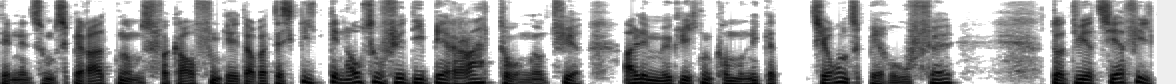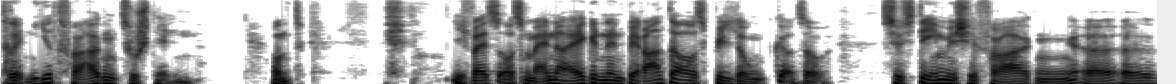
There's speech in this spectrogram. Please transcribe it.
denen es ums Beraten, ums Verkaufen geht. Aber das gilt genauso für die Beratung und für alle möglichen Kommunikationsberufe. Dort wird sehr viel trainiert, Fragen zu stellen. Und ich weiß aus meiner eigenen Beraterausbildung, also systemische Fragen, äh, äh,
